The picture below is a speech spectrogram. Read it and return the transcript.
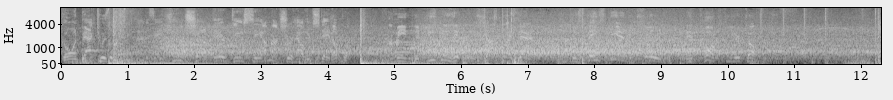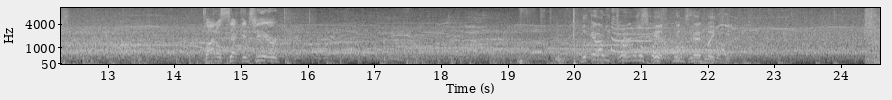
Going back to his That is a huge shot there, DC. I'm not sure how he stayed upright. I mean, when you can hit with shots like that, to stay standing shows and talks to your toughness. Final seconds here. Look at how he turns his hip into that leg kick.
